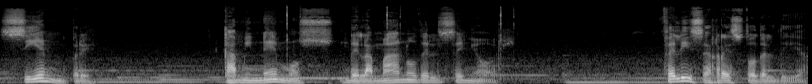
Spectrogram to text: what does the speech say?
siempre caminemos de la mano del Señor. Feliz resto del día.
